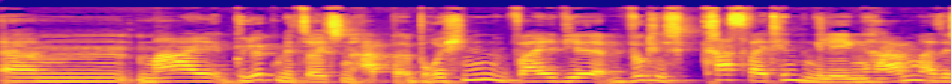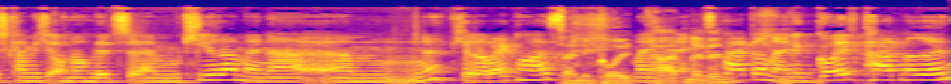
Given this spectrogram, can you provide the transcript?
ähm, mal Glück mit solchen Abbrüchen, weil wir wirklich krass weit hinten gelegen haben. Also ich kann mich auch noch mit ähm, Kira, meiner ähm, ne, Kira Walkenhorst, Deine Goldpartnerin, meine, meine Goldpartnerin,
